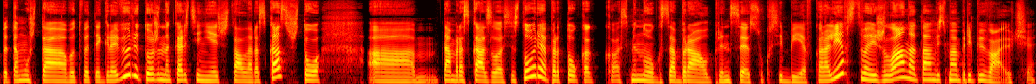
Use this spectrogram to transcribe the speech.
потому что вот в этой гравюре тоже на картине я читала рассказ, что а, там рассказывалась история про то, как осьминог забрал принцессу к себе в королевство, и жила она там весьма припеваючи.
